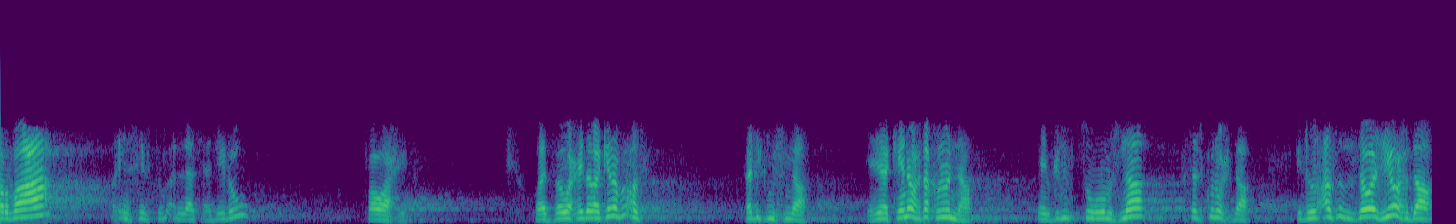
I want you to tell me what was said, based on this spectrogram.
أربعة وإن خفتم ألا تعدلوا فواحدة وهذه فواحدة ما كاينة في الأصل. هذيك مسنا يعني كاينة وحدة قبل منها. يعني يمكن تصوروا مسنا حتى تكون وحدة. إذا الأصل الزواج هي وحدة.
